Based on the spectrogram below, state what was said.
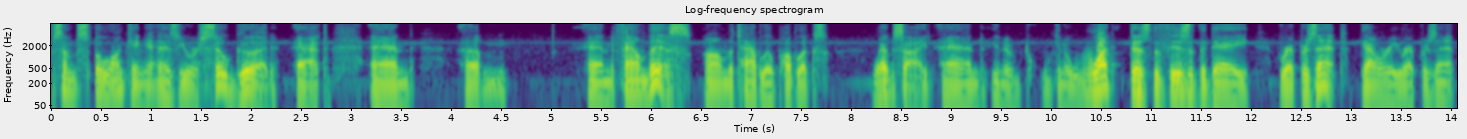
some spelunking as you are so good at, and um, and found this on the Tableau Publics website. And you know, you know, what does the viz of the day represent? Gallery represent?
